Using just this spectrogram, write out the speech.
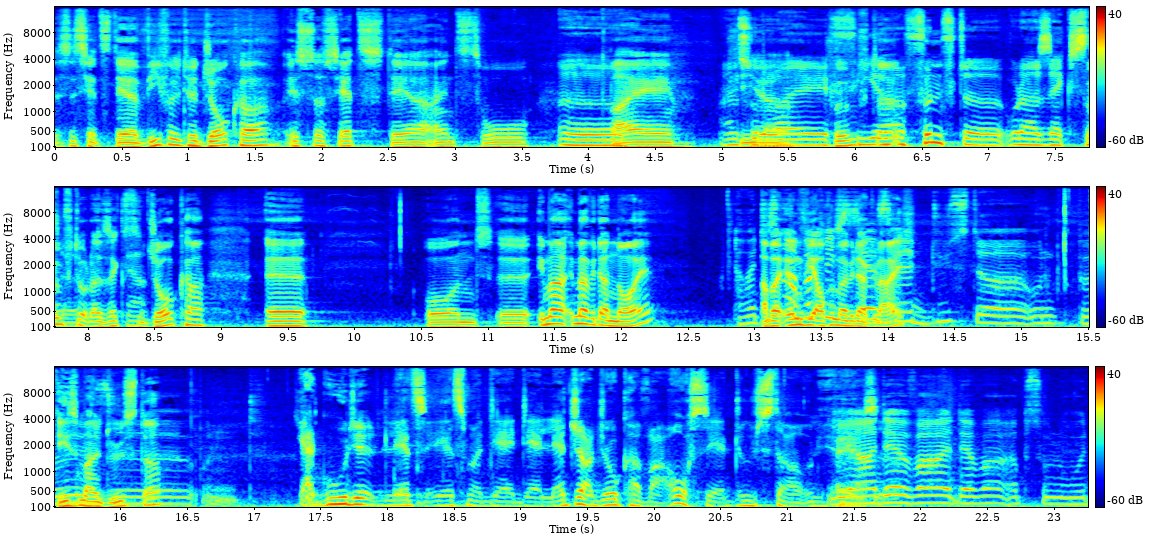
es ist jetzt der wievielte Joker ist das jetzt? Der 1, 2, 3, 1, 2, 4, 3, 5. 4, fünfte oder sechste. fünfte oder sechste Ja. Joker. Äh, und äh, immer, immer wieder neu. aber, aber irgendwie auch immer wieder sehr, gleich. Sehr düster und böse Diesmal düster. Und Ja gut, jetzt, jetzt mal, der, der Ledger Joker war auch sehr düster und ja, böse. der war, der war absolut.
